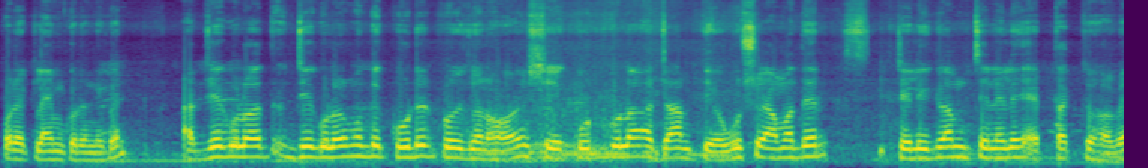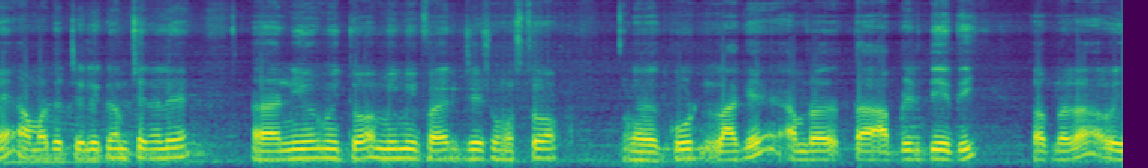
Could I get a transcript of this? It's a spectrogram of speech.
পরে ক্লাইম করে নেবেন। আর যেগুলো, যেগুলোর মধ্যে কোডের প্রয়োজন হয়, সেই কোডগুলো জানতে অবশ্যই আমাদের টেলিগ্রাম চ্যানেলে অ্যাড থাকতে হবে। আমাদের টেলিগ্রাম চ্যানেলে নিয়মিত মিমিফায়ার যে সমস্ত কোড লাগে, আমরা তা আপডেট দিয়ে দিই। তো আপনারা ওই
